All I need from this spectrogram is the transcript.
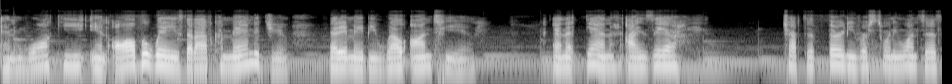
And walk ye in all the ways that I have commanded you, that it may be well unto you. And again, Isaiah chapter 30, verse 21 says,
